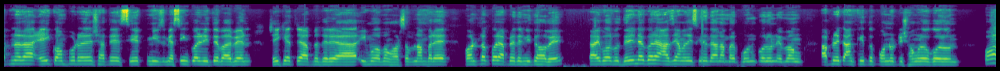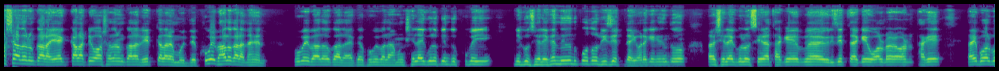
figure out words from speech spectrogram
আপনারা এই কম্পিউটারের সাথে সেট মিস ম্যাচিং করে নিতে পারবেন। সেই ক্ষেত্রে আপনাদের ইমো এবং হোয়াটসঅ্যাপ নাম্বারে কন্ট্যাক্ট করে আপনাদের নিতে হবে। তাই বলব, দেরি না করে আজই আমাদের স্ক্রিনে দেওয়া নাম্বার ফোন করুন এবং আপনার কাঙ্ক্ষিত পণ্যটি সংগ্রহ করুন। অসাধারণ কালার এক কালারটি অসাধারণ কালার রেড কালারের মধ্যে। খুবই ভালো কালার দেখেন। খুবই ভালো কালার খুবই ভালো। এবং সেলাইগুলো কিন্তু খুবই নিখুঁত সেলাই এখান থেকে কিন্তু কত রিজেক্ট নাই। অনেকে কিন্তু সেলাইগুলো সেরা থাকে রিজেক্ট থাকে অর্ডার থাকে। তাই বলব,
